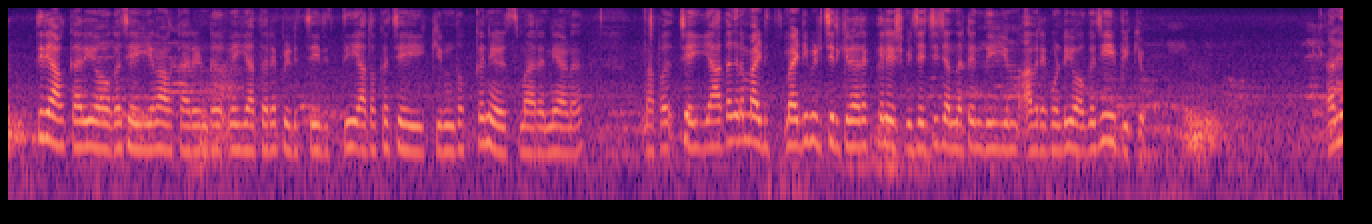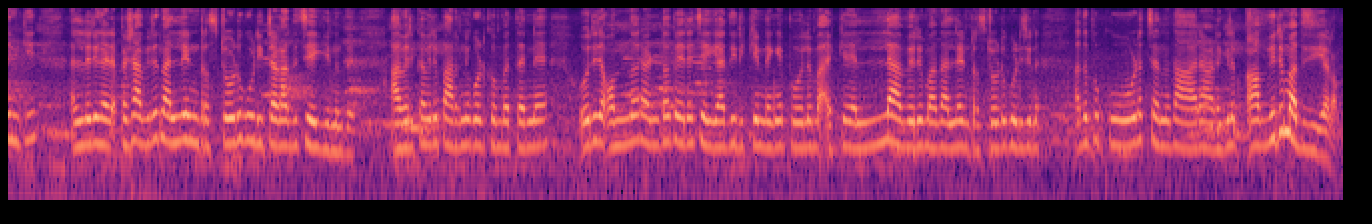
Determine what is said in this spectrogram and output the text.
ഒത്തിരി ആൾക്കാർ യോഗ ചെയ്യുന്ന ആൾക്കാരുണ്ട്. വയ്യാത്തവരെ പിടിച്ചിരുത്തി അതൊക്കെ ചെയ്യിക്കുന്നതൊക്കെ നേഴ്സുമാർ തന്നെയാണ്. അപ്പോൾ ചെയ്യാതെ അങ്ങനെ മടി മടി പിടിച്ചിരിക്കുന്നവരൊക്കെ ലക്ഷ്മി ചേച്ചി ചെന്നിട്ട് എന്ത് ചെയ്യും? അവരെ കൊണ്ട് യോഗ ചെയ്യിപ്പിക്കും. അന്ന് എനിക്ക് നല്ലൊരു കാര്യം പക്ഷെ അവർ നല്ല ഇൻട്രസ്റ്റോട് കൂടിയിട്ടാണ് അത് ചെയ്യുന്നത്. അവർക്ക് അവർ പറഞ്ഞു കൊടുക്കുമ്പോൾ തന്നെ ഒരു ഒന്നോ രണ്ടോ പേരെ ചെയ്യാതിരിക്കുന്നുണ്ടെങ്കിൽ പോലും ഒക്കെ എല്ലാവരും അത് നല്ല ഇൻട്രസ്റ്റോട് കൂടി ചെയ്യുന്നത് അതിപ്പോൾ കൂടെ ചെന്നത് ആരാണെങ്കിലും അവരും അത് ചെയ്യണം.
